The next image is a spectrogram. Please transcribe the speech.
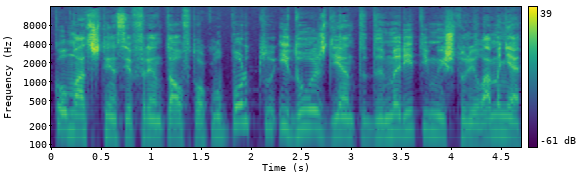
com uma assistência frente ao Futebol Clube Porto e duas diante de Marítimo e Estoril. Amanhã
